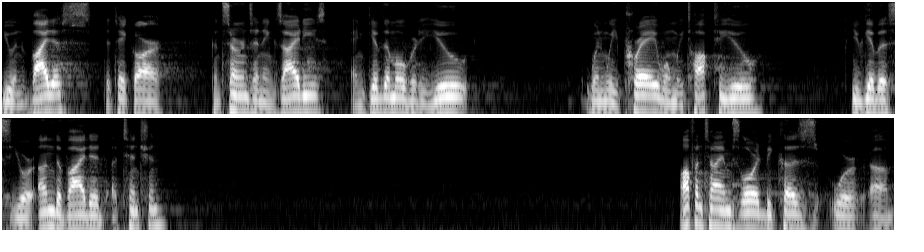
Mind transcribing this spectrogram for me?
You invite us to take our concerns and anxieties and give them over to you. When we pray, when we talk to you, you give us your undivided attention. Oftentimes, Lord, because we're um,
